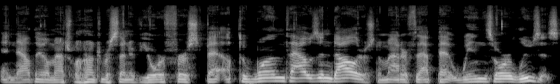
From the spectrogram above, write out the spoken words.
And now they'll match 100% of your first bet up to $1,000, no matter if that bet wins or loses.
